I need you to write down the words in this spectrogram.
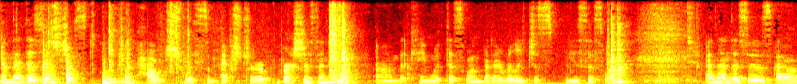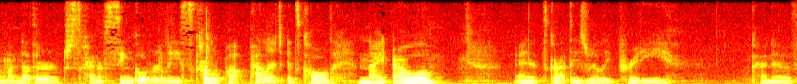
and then this is just like a pouch with some extra brushes in it um, that came with this one, but I really just use this one. And then this is um, another just kind of single release Colourpop palette. It's called Night Owl. And it's got these really pretty kind of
